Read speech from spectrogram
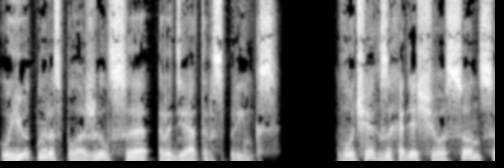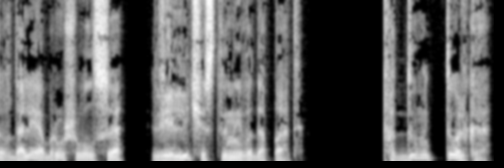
уютно расположился радиатор Спрингс. В лучах заходящего солнца вдали обрушивался величественный водопад. «Подумать только!» —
